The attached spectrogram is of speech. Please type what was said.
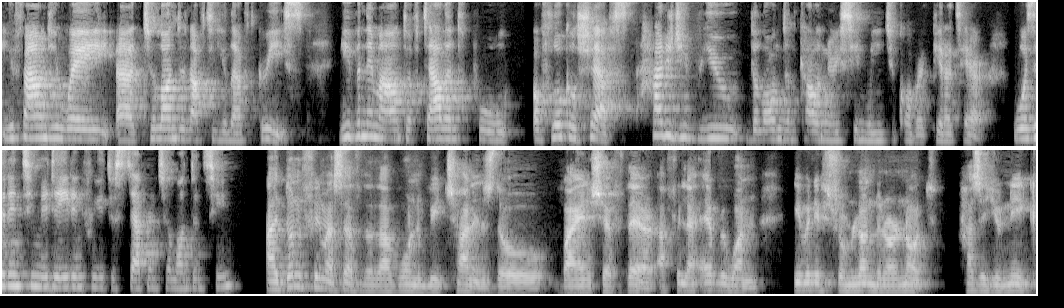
you found your way uh, to London after you left Greece. Given the amount of talent pool of local chefs, how did you view the London culinary scene when you took over Terre? Was it intimidating for you to step into London scene? I don't feel myself that I want to be challenged though by any chef there. I feel like everyone, even if it's from London or not, has a unique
